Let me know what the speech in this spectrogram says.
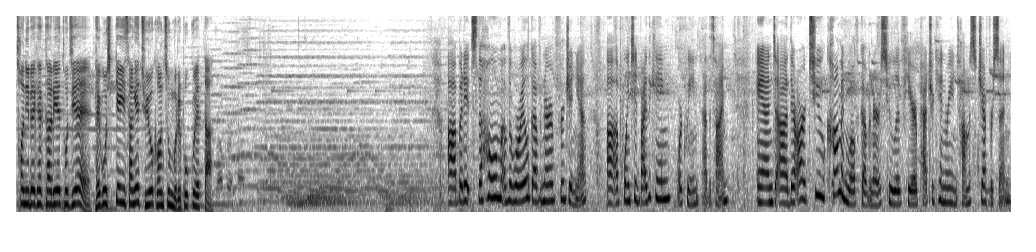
1200헥타르의 토지에 150개 이상의 주요 건축물을 복구했다. Uh, but it's the home of the royal governor of Virginia, uh, appointed by the king or queen at the time. And uh, there are two Commonwealth governors who live here Patrick Henry and Thomas Jefferson.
